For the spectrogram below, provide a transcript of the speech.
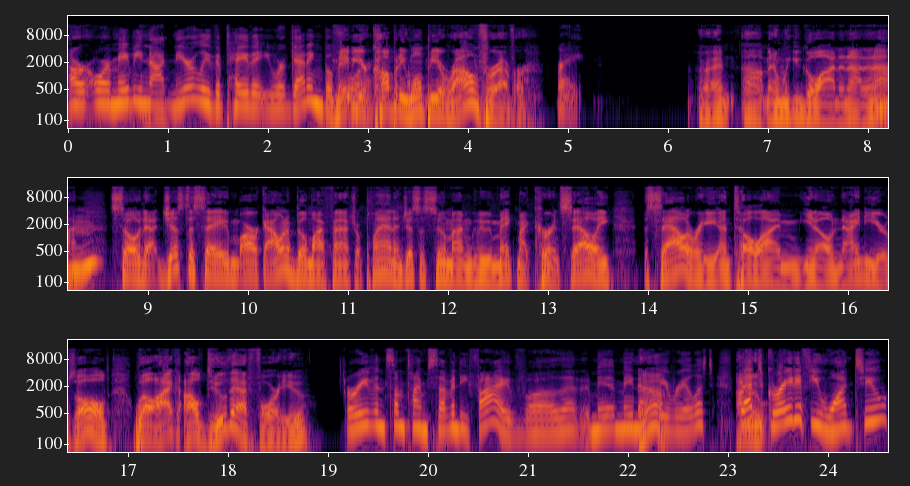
or or maybe not nearly the pay that you were getting before. Maybe your company won't be around forever. right. All right. Um, and we could go on and on and on. Mm-hmm. So that just to say, Mark, I want to build my financial plan and just assume I'm going to make my current salary salary until I'm, you know, 90 years old. Well, I, I'll do that for you. Or even sometimes 75 uh, that may, may not Yeah. be realistic I that's mean- great if you want to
